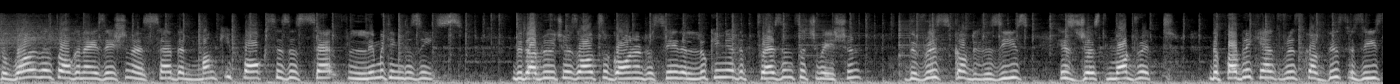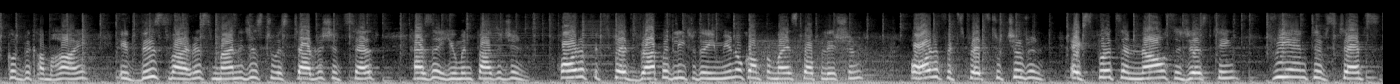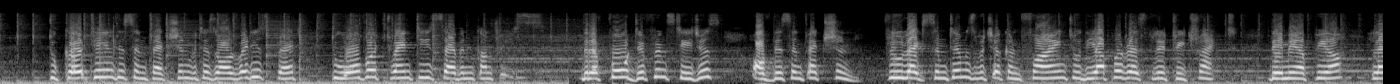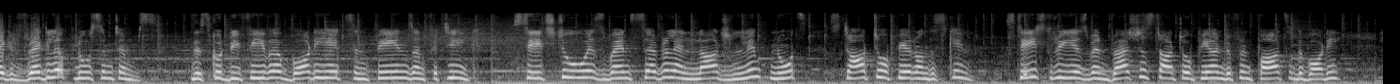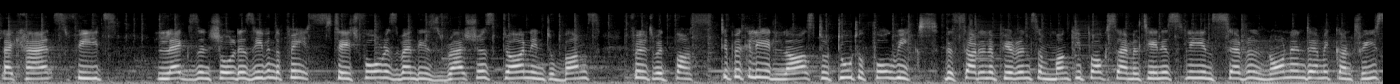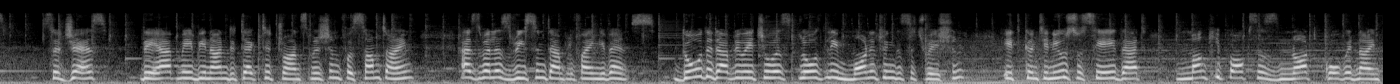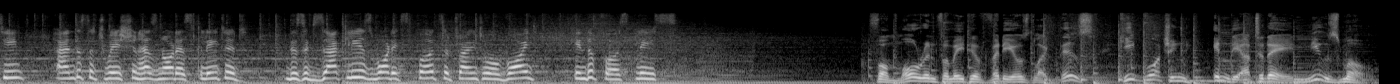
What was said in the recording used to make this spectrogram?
The World Health Organization has said that monkeypox is a self-limiting disease. The WHO has also gone on to say that looking at the present situation, the risk of the disease is just moderate. The public health risk of this disease could become high if this virus manages to establish itself as a human pathogen, or if it spreads rapidly to the immunocompromised population, or if it spreads to children. Experts are now suggesting preemptive steps to curtail this infection which has already spread to over 27 countries. There are four different stages of this infection. Flu-like symptoms which are confined to the upper respiratory tract. They may appear like regular flu symptoms. This could be fever, body aches and pains and fatigue. Stage 2 is when several enlarged lymph nodes start to appear on the skin. Stage 3 is when rashes start to appear in different parts of the body like hands, feet, legs and shoulders, even the face. Stage 4 is when these rashes turn into bumps filled with pus. Typically, it lasts to 2 to 4 weeks. The sudden appearance of monkeypox simultaneously in several non-endemic countries suggests they have maybe an undetected transmission for some time as well as recent amplifying events. Though the WHO is closely monitoring the situation, it continues to say that monkeypox is not COVID-19 and the situation has not escalated. This exactly is what experts are trying to avoid in the first place. For more informative videos like this, keep watching India Today Newsmo.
